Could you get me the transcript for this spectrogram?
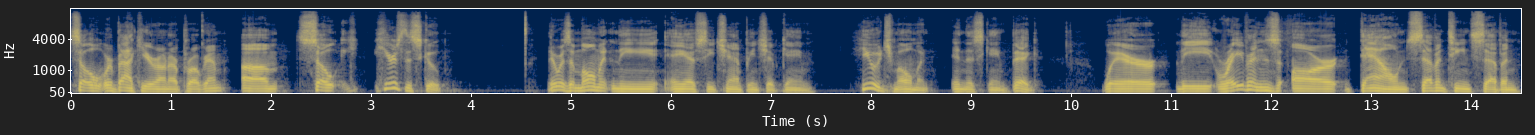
So we're back here on our program. Um, so here's the scoop. There was a moment in the AFC Championship game, huge moment in this game, big, where the Ravens are down 17 7.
